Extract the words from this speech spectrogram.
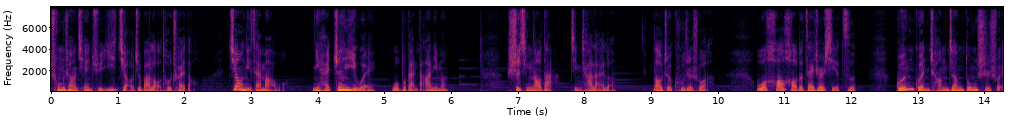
冲上前去一脚就把老头踹倒，叫你再骂我，你还真以为我不敢打你吗？事情闹大，警察来了，老者哭着说。我好好的在这儿写字，“滚滚长江东逝水”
